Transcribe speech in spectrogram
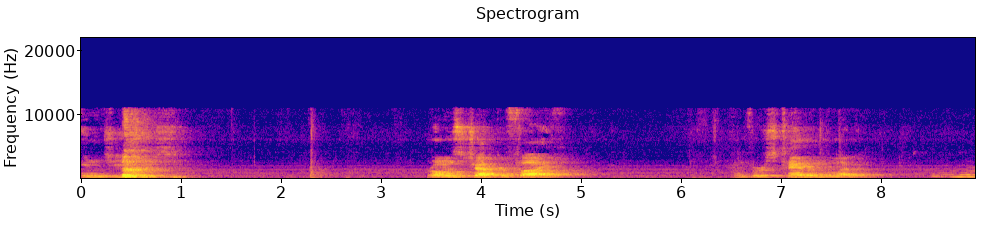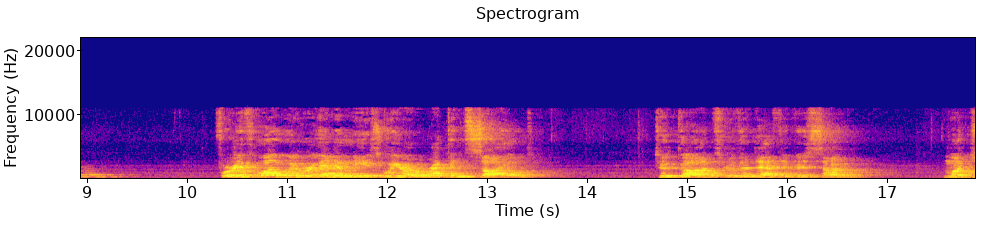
in Jesus. Romans chapter 5 and verse 10 and 11. For if while we were enemies we are reconciled to God through the death of his Son, much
